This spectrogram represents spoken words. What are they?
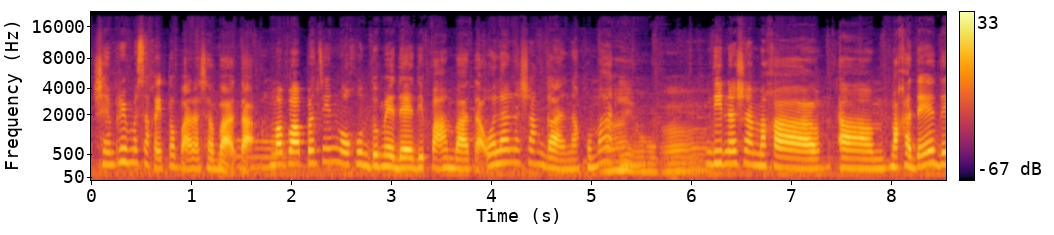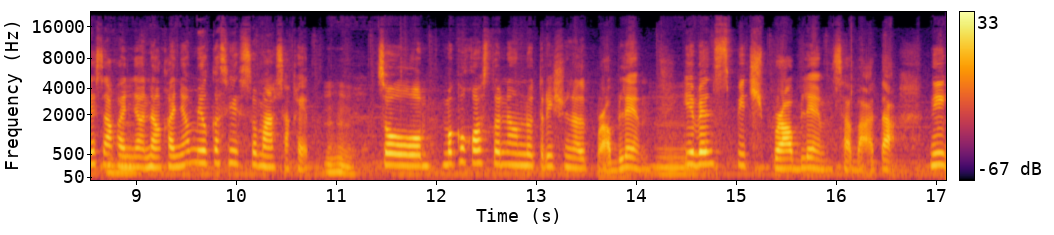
syempre masakit to para sa bata. Mapapansin mo kung dumedede pa ang bata, wala na siyang gana Ay, kumain. oo. Hindi na siya maka, um, makadede sa kanya, ng kanyang milk kasi sumasakit. Mhm. So, magkukosto ng nutritional problem. Mm. Even speech problem sa bata. Ni,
